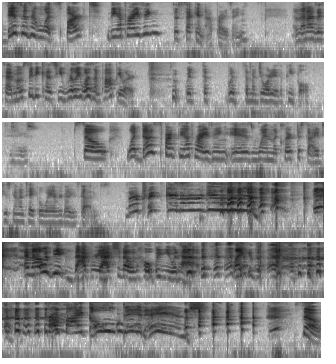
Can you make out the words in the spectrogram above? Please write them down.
this isn't what sparked the uprising, the second uprising. And then as I said, mostly because he really wasn't popular with the with the majority of the people. Yes. So, what does spark the uprising is when Leclerc decides he's going to take away everybody's guns. They're taking our guns! and that was the exact reaction I was hoping you would have. Like, is From my cold dead hands! So,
